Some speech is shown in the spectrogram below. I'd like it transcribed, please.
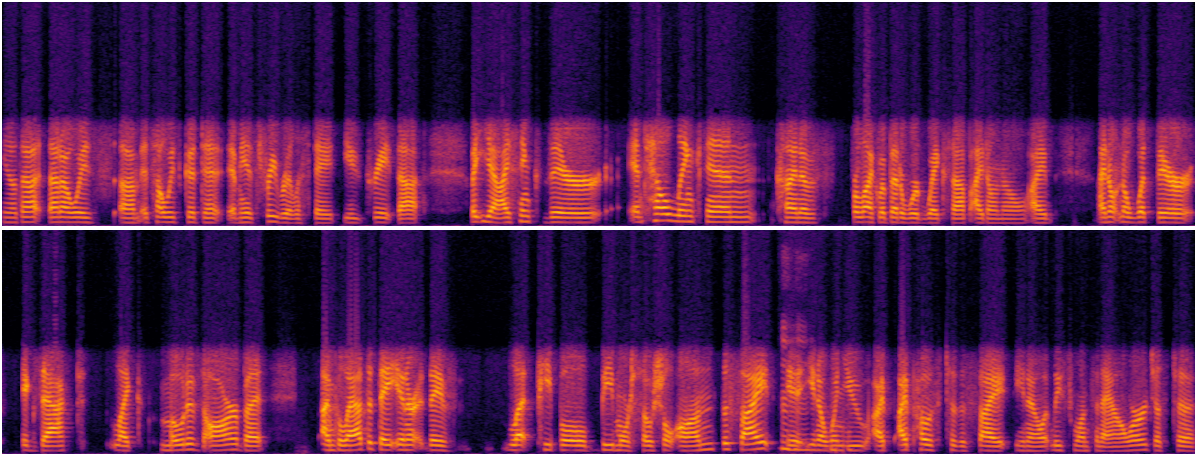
You know that that always um, it's always good to. I mean, it's free real estate. You create that but yeah, I think there until LinkedIn kind of, for lack of a better word, wakes up. I don't know. I I don't know what their exact like motives are, but I'm glad that they enter. They've let people be more social on the site. Mm-hmm. It, you know, when you I, I post to the site, you know, at least once an hour, just to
